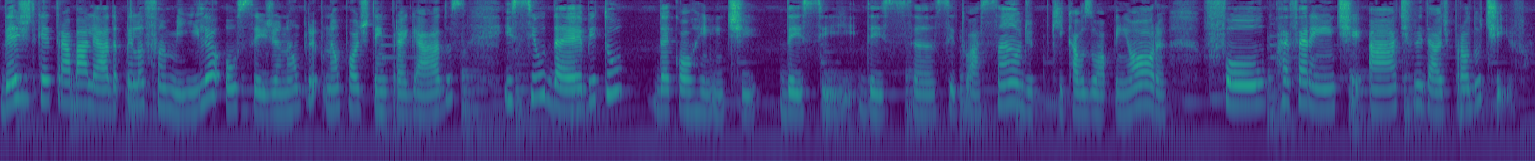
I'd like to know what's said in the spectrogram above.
desde que é trabalhada pela família, ou seja, não, não pode ter empregados, e se o débito decorrente desse, dessa situação de, que causou a penhora for referente à atividade produtiva.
